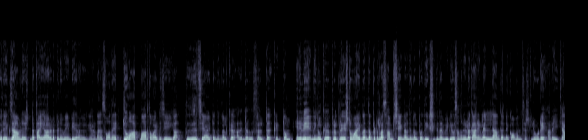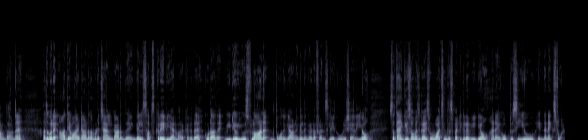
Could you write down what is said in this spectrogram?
ഒരു എക്സാമിനേഷന്റെ തയ്യാറെടുപ്പിന് വേണ്ടി ഇറങ്ങുകയാണ്. സോ അത് ഏറ്റവും ആത്മാർത്ഥമായിട്ട് ചെയ്യുക തീർച്ചയായിട്ടും നിങ്ങൾക്ക് അതിന്റെ റിസൾട്ട് കിട്ടും. എനിവേ നിങ്ങൾക്ക് പ്രിപ്പറേഷനുമായി ബന്ധപ്പെട്ടുള്ള സംശയങ്ങൾ നിങ്ങൾ പ്രതീക്ഷിക്കുന്ന വീഡിയോസ് അങ്ങനെയുള്ള കാര്യങ്ങളെല്ലാം തന്നെ കോമന്റ് സെക്ഷനിലൂടെ അറിയിക്കാവുന്നതാണ്. അതുപോലെ ആദ്യമായിട്ടാണ് നമ്മുടെ ചാനൽ കാണുന്നതെങ്കിൽ സബ്സ്ക്രൈബ് ചെയ്യാൻ മറക്കരുത്. കൂടാതെ വീഡിയോ യൂസ്ഫുൾ ആണ് എന്ന് തോന്നുകയാണെങ്കിൽ നിങ്ങളുടെ ഫ്രണ്ട്സിലേക്ക് കൂടി ഷെയർ ചെയ്യൂ. So thank you so much guys for watching this particular video and I hope to see you in the next one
